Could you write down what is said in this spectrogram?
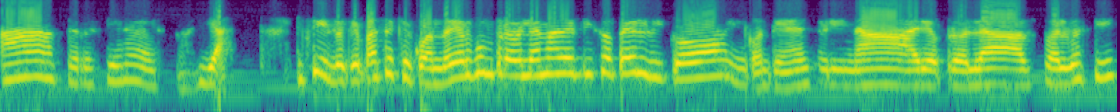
Ah, se refiere a eso, ya. Sí, lo que pasa es que cuando hay algún problema de piso pélvico, incontinencia urinaria, prolapso, algo así,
